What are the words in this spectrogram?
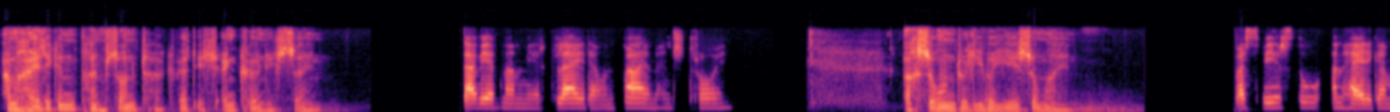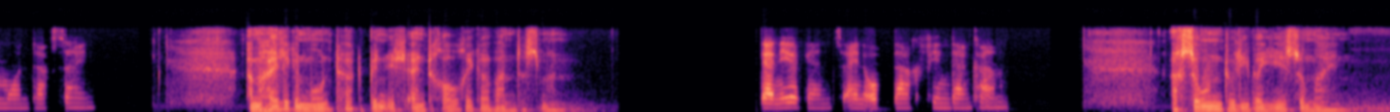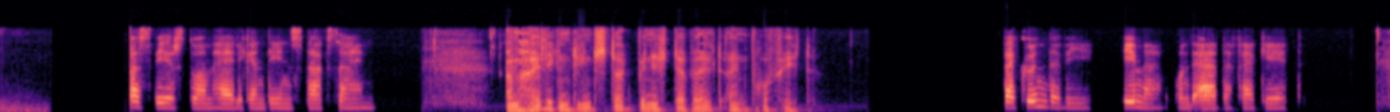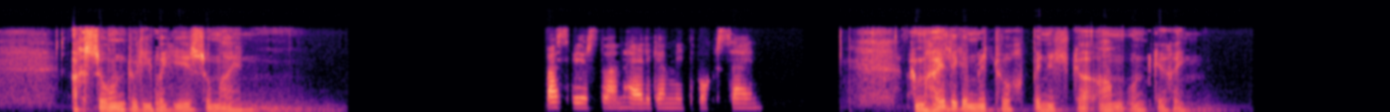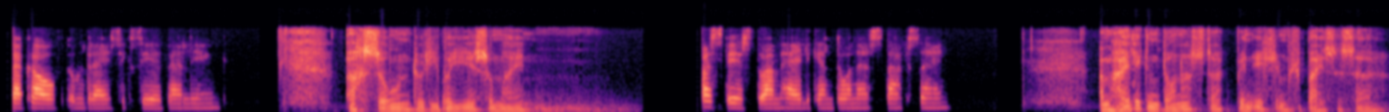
am heiligen Palmsonntag werd ich ein König sein. Da wird man mir Kleider und Palmen streuen. Ach Sohn, du lieber Jesu mein, Was wirst du am heiligen Montag sein? am heiligen Montag bin ich ein trauriger Wandersmann. Der nirgends ein Obdach finden kann. Ach Sohn, du lieber Jesu mein, Was wirst du am heiligen Dienstag sein? am heiligen Dienstag bin ich der Welt ein Prophet. Verkünde, wie Himmel und Erde vergeht. Ach Sohn, du lieber Jesu mein, Was wirst du am heiligen Mittwoch sein? am heiligen Mittwoch bin ich gar arm und gering. Verkauft um 30 Silberling. Ach Sohn, du lieber Jesu mein, Was wirst du am heiligen Donnerstag sein? am heiligen Donnerstag bin ich im Speisesaal.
